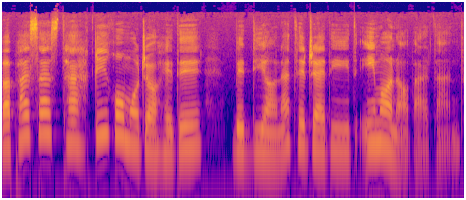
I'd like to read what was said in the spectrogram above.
و پس از تحقیق و مجاهده به دیانت جدید ایمان آوردند.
